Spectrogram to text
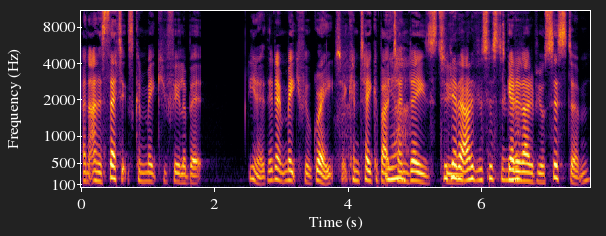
and anesthetics can make you feel a bit, you know, they don't make you feel great. It can take about Yeah, 10 days To, get it out of your system. to get it out of your system.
